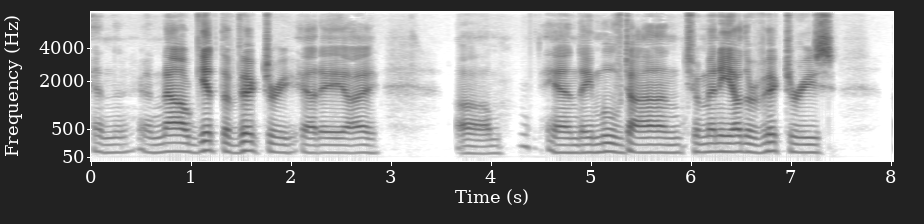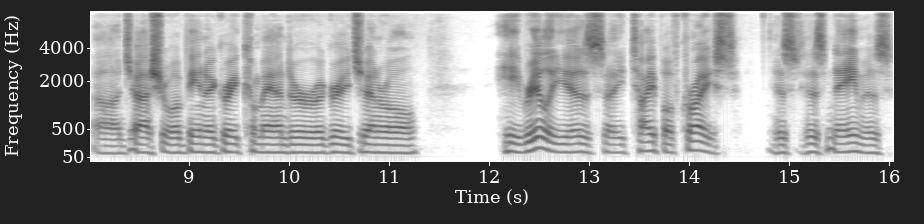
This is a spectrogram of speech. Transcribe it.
and and now get the victory at Ai. Um, and they moved on to many other victories. Uh, Joshua being a great commander, a great general, he really is a type of Christ. His his name is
